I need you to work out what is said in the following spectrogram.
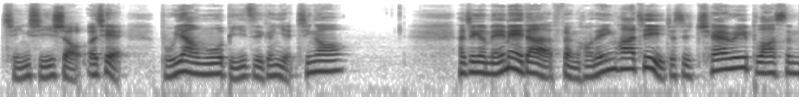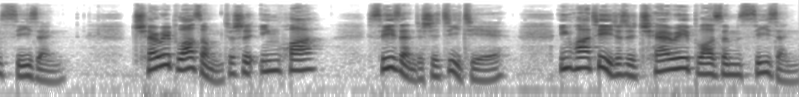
勤洗手，而且不要摸鼻子跟眼睛哦。那这个美美的粉红的樱花季就是 Cherry Blossom Season。Cherry Blossom 就是樱花，Season 就是季节，樱花季就是 Cherry Blossom Season。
